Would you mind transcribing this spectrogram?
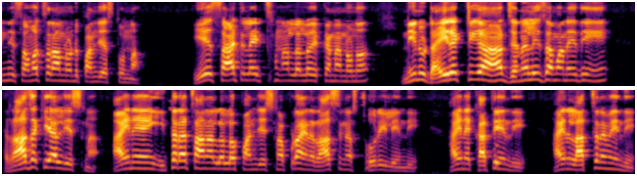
ఇన్ని సంవత్సరాల నుండి పనిచేస్తున్నా. ఏ శాటిలైట్ ఛానళ్ళలో ఎక్కడన్నా నేను డైరెక్ట్గా జర్నలిజం అనేది రాజకీయాలు చేసిన ఆయన ఇతర ఛానళ్ళలో పనిచేసినప్పుడు ఆయన రాసిన స్టోరీలు ఏంది ఆయన కథ ఏంది ఆయన లక్షణం ఏంది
